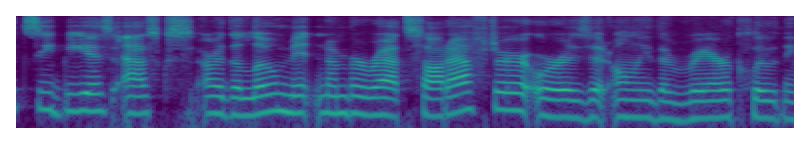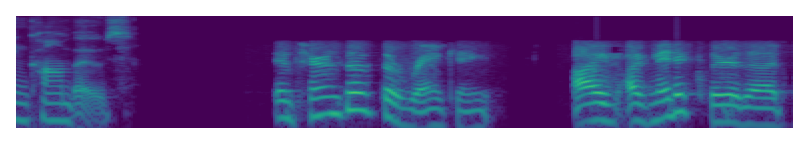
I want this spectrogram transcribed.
Fitzy Diaz asks, are the low mint number rats sought after, or is it only the rare clothing combos? In terms of the ranking, I've I've made it clear that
